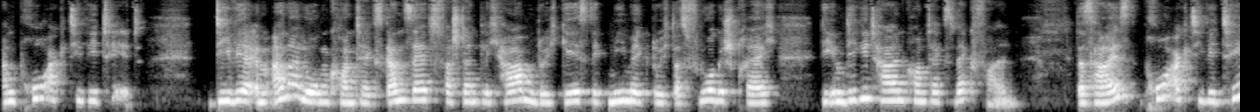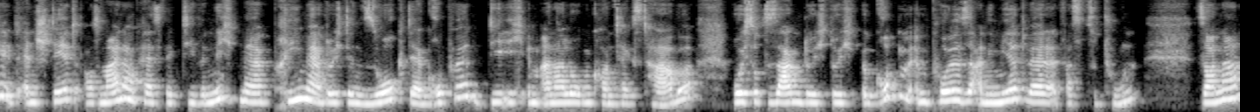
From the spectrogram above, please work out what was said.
an Proaktivität, die wir im analogen Kontext ganz selbstverständlich haben durch Gestik, Mimik, durch das Flurgespräch, die im digitalen Kontext wegfallen. Das heißt, Proaktivität entsteht aus meiner Perspektive nicht mehr primär durch den Sog der Gruppe, die ich im analogen Kontext habe, wo ich sozusagen durch, durch Gruppenimpulse animiert werde, etwas zu tun, sondern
